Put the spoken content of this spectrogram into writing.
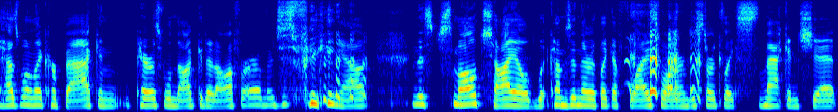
has one on like her back, and Paris will not get it off her, and they're just freaking out. And this small child comes in there with like a fly swatter and just starts like smacking shit,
